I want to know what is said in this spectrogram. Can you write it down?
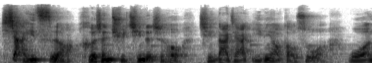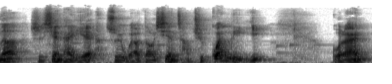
下一次啊河神娶亲的时候，请大家一定要告诉我，我呢是县太爷，所以我要到现场去观礼。果然，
